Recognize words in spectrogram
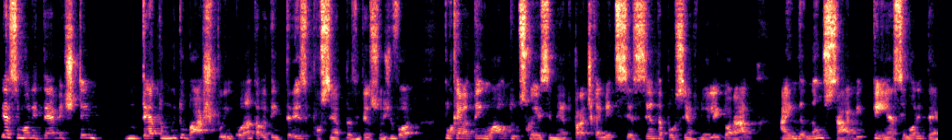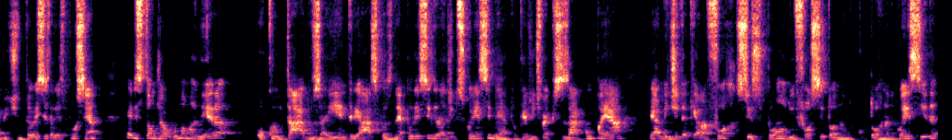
E a Simone Tebet tem um teto muito baixo por enquanto, ela tem 13% das intenções de voto, porque ela tem um alto desconhecimento. Praticamente 60% do eleitorado ainda não sabe quem é Simone Tebet. Então, esses 13% eles estão de alguma maneira ocultados aí, entre aspas, né, por esse grande desconhecimento. O que a gente vai precisar acompanhar é à medida que ela for se expondo e for se tornando, tornando conhecida,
